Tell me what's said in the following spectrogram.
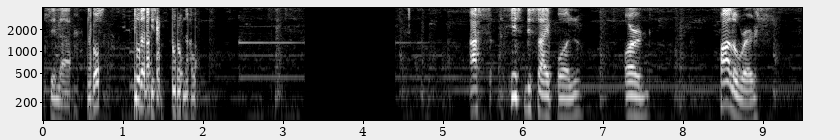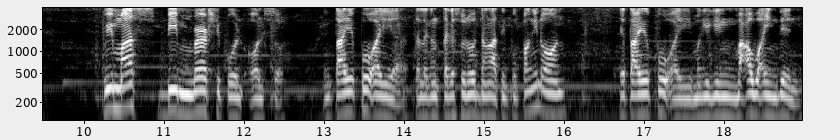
sila. As his disciple or followers, we must be merciful also. Kung tayo po ay uh, talagang tagasunod ng ating pong Panginoon, eh tayo po ay magiging maawain din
